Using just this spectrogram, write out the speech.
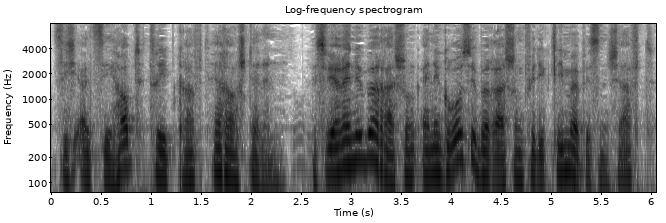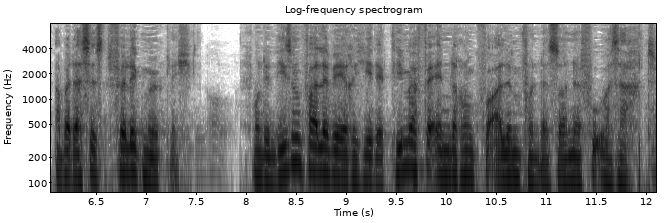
sich als die Haupttriebkraft herausstellen. Es wäre eine Überraschung, eine große Überraschung für die Klimawissenschaft, aber das ist völlig möglich. Und in diesem Falle wäre jede Klimaveränderung vor allem von der Sonne verursacht.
